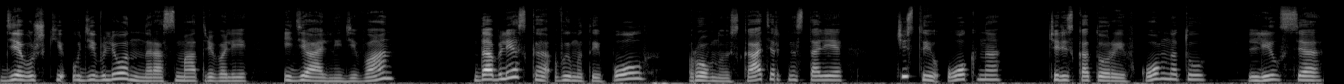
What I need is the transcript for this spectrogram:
Девушки удивленно рассматривали идеальный диван, до блеска вымытый пол, ровную скатерть на столе, чистые окна, через которые в комнату лился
